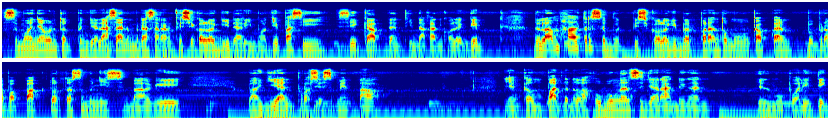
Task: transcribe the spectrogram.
Semuanya menuntut penjelasan berdasarkan psikologi dari motivasi, sikap, dan tindakan kolektif. Dalam hal tersebut, psikologi berperan untuk mengungkapkan beberapa faktor tersembunyi sebagai bagian proses mental. Yang keempat adalah hubungan sejarah dengan ilmu politik.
